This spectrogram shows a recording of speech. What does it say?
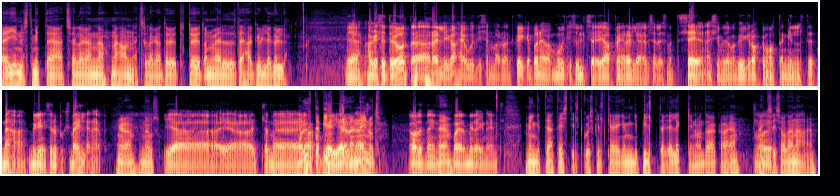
ei, kindlasti mitte ja et sellega on noh, näha on, et sellega tööd, tööd on veel teha küll ja küll jah, aga see Toyota Rally2 uudis on, ma arvan, et kõige põnevam uudis üldse Jaapani ralli ajal, selles mõttes see on asi, mida ma kõige rohkem ootan kindlasti, et näha, milline see lõpuks välja näeb. jah, nõus. ja, ja ütleme. ma ühte okay, pilti olen näinud. oled näinud, ma ei ole midagi näinud. mingit jah, testilt kuskilt keegi mingi pilt oli lekkinud, aga jah, eks siis ole näha, jah.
